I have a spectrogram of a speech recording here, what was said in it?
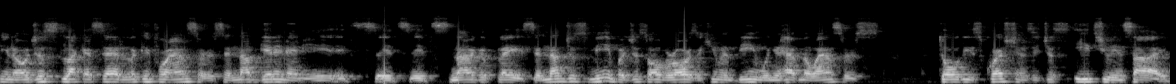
you know, just like I said, looking for answers and not getting any. It's it's it's not a good place, and not just me, but just overall as a human being. When you have no answers to all these questions, it just eats you inside.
